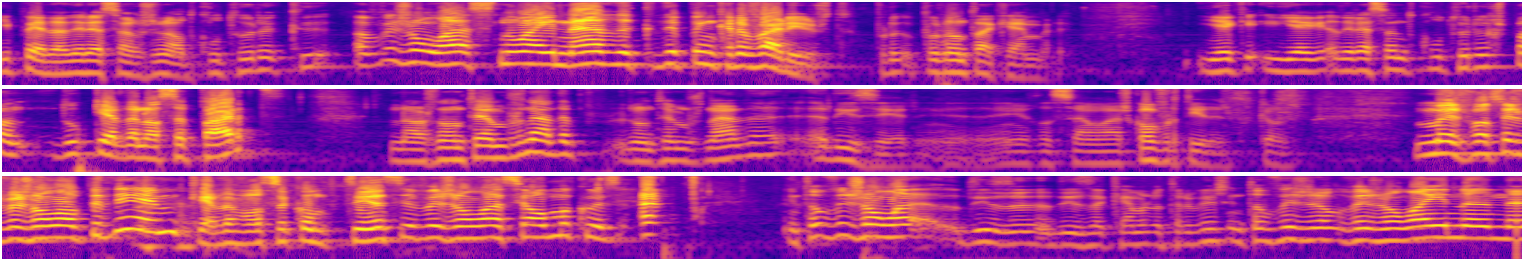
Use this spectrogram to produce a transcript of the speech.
E pede à Direção Regional de Cultura que oh, vejam lá se não há nada que dê para encravar isto, per- pergunta à Câmara. E a, e a Direção de Cultura responde, do que é da nossa parte, nós não temos nada, não temos nada a dizer em relação às convertidas, porque eles mas vocês vejam lá o PDM, que é da vossa competência, vejam lá se há alguma coisa. Ah, então vejam lá, diz diz a Câmara outra vez, então vejam, vejam lá e na, na,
